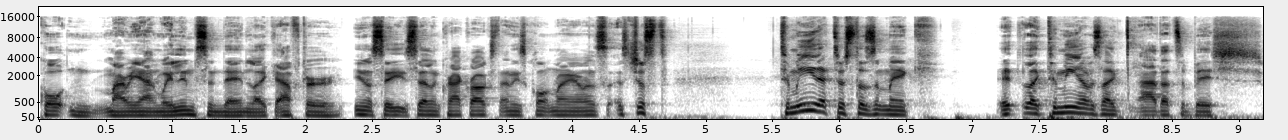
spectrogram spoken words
quoting Marianne Williamson. Then like after you know, say he's selling crack rocks, and he's quoting Marianne. Williamson. It's just to me that just doesn't make it. Like to me, I was like, ah, that's a bit.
